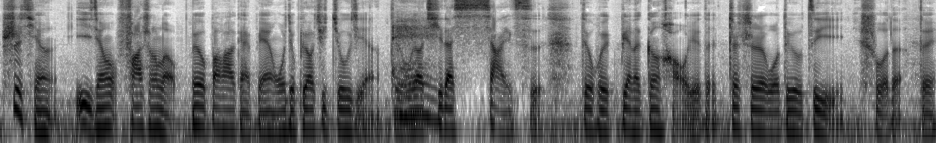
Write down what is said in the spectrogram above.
事情已经发生了，没有办法改变，我就不要去纠结。对，我要期待下一次，就会变得更好。我觉得这是我对我自己。说的对，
